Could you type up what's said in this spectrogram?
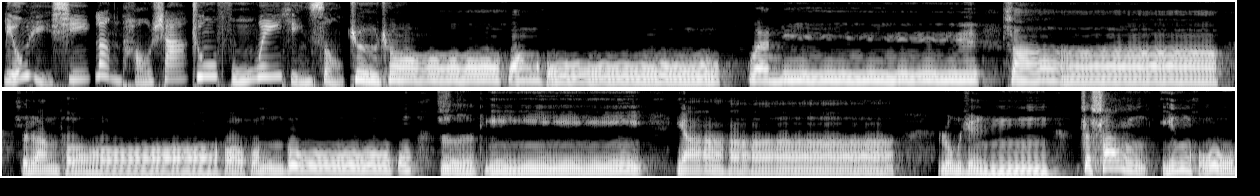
刘禹锡《浪淘沙》朱福威吟诵：九曲黄河万里沙。是浪淘风簸自天涯，如今直上银河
